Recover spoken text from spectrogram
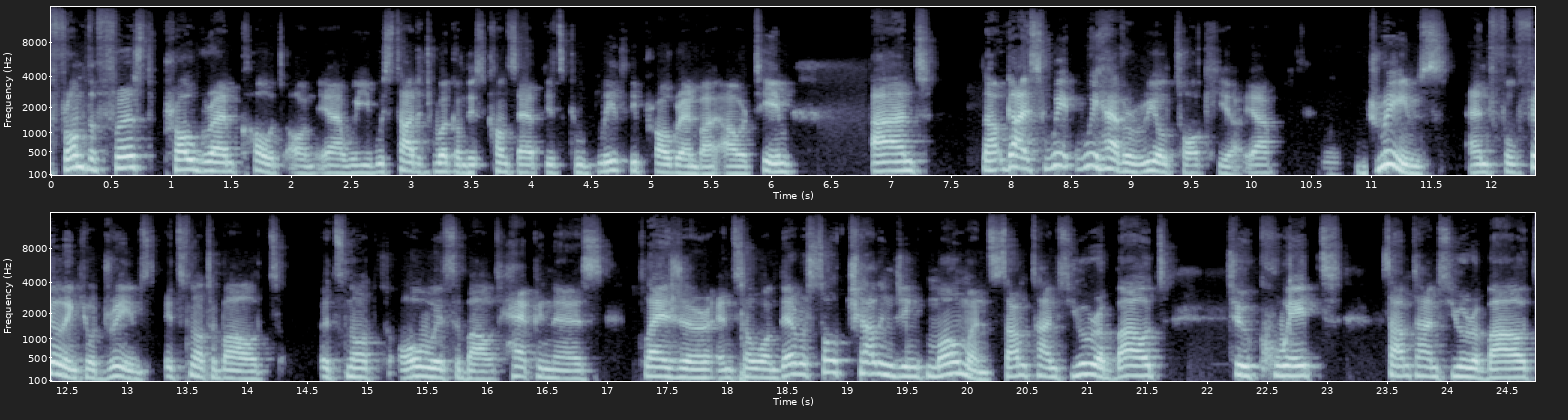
from the first program code on, yeah, we we started to work on this concept. It's completely programmed by our team, and now, guys, we, we have a real talk here. Yeah. Dreams and fulfilling your dreams, it's not about, it's not always about happiness, pleasure, and so on. There are so challenging moments. Sometimes you're about to quit. Sometimes you're about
